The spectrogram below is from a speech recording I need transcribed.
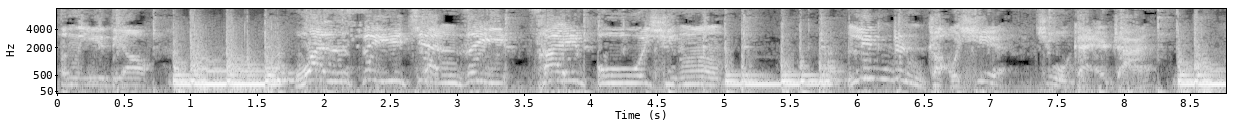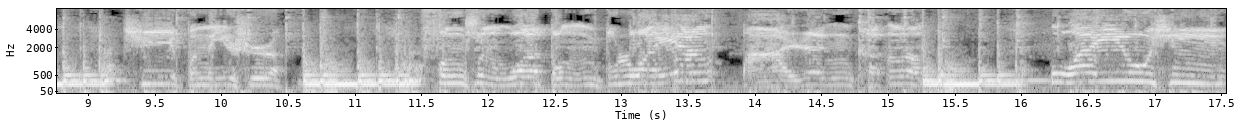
不内调，万岁见贼才不轻，临阵招邪。就该斩，岂不内是奉顺我东都洛阳把人坑？我有心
